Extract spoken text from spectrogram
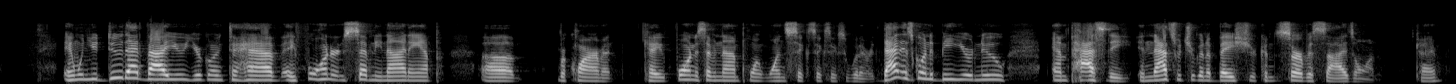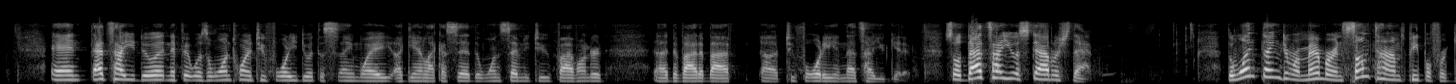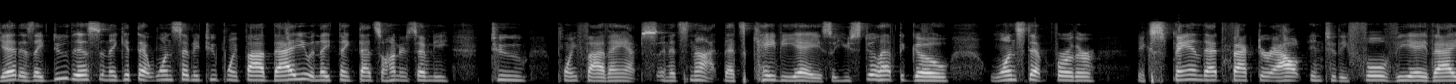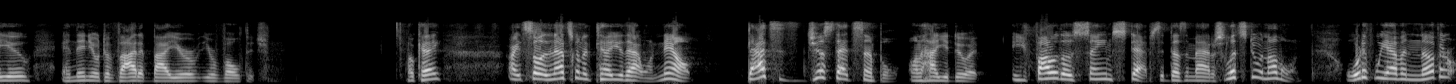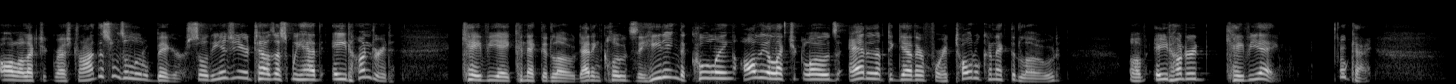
And when you do that value, you're going to have a 479 amp uh, requirement. Okay, 479.1666 or whatever. That is going to be your new ampacity, and that's what you're going to base your service size on. Okay. And that's how you do it. And if it was a 12240, you do it the same way. Again, like I said, the 172.500 uh, divided by uh, 240, and that's how you get it. So that's how you establish that. The one thing to remember, and sometimes people forget, is they do this and they get that 172.5 value and they think that's 172.5 amps, and it's not. That's kVA. So you still have to go one step further, expand that factor out into the full VA value, and then you'll divide it by your, your voltage. Okay? All right, so and that's going to tell you that one. Now, that's just that simple on how you do it. You follow those same steps, it doesn't matter. So let's do another one. What if we have another all electric restaurant? This one's a little bigger. So the engineer tells us we have 800 kVA connected load. That includes the heating, the cooling, all the electric loads added up together for a total connected load of 800 kVA. Okay.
